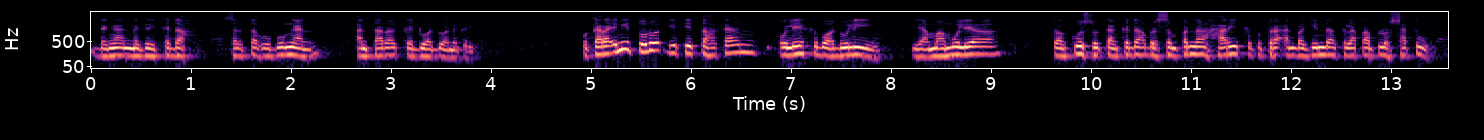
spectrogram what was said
dengan negeri Kedah serta hubungan antara kedua-dua negeri. Perkara ini turut dititahkan oleh Kebawah Duli Yang Maha Mulia Tuanku Sultan Kedah bersempena Hari Keputeraan Baginda ke-81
